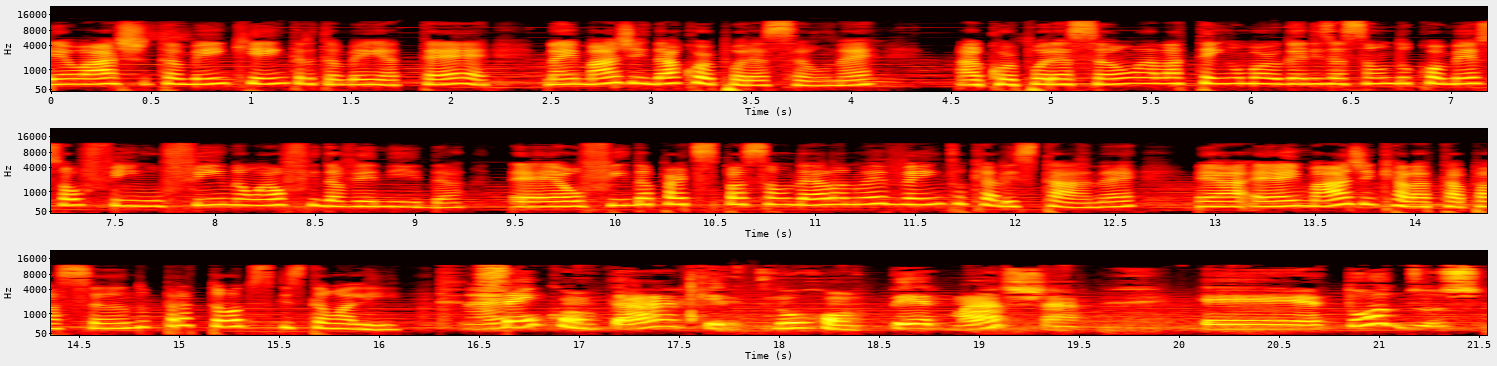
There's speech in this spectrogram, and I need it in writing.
E eu acho também que entra também até na imagem da corporação, né? A corporação ela tem uma organização do começo ao fim. O fim não é o fim da avenida, é o fim da participação dela no evento que ela está, né? É a, é a imagem que ela está passando para todos que estão ali. Né? Sem contar que no romper marcha, é, todos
